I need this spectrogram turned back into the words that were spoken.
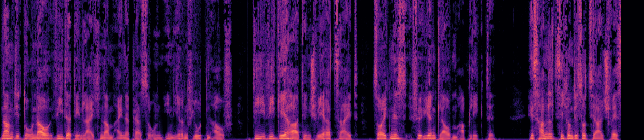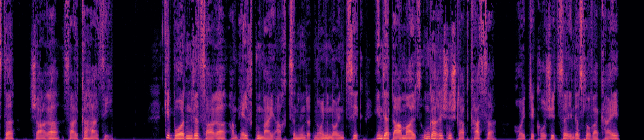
nahm die Donau wieder den Leichnam einer Person in ihren Fluten auf, die wie Gerhard in schwerer Zeit Zeugnis für ihren Glauben ablegte. Es handelt sich um die Sozialschwester Schara Salkahasi. Geboren wird Sarah am 11. Mai 1899 in der damals ungarischen Stadt Kassa, heute Kosice in der Slowakei,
